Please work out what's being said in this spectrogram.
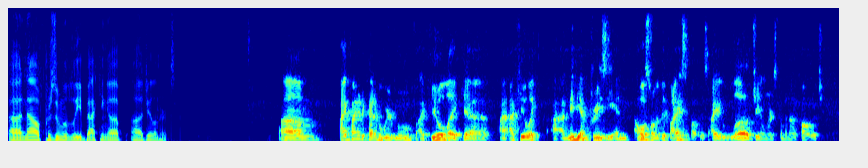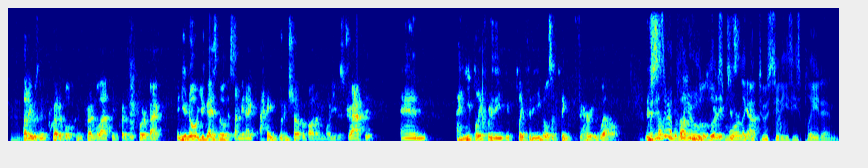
uh, now, presumably backing up uh, Jalen Hurts. Um, I find it a kind of a weird move. I feel like uh, I, I feel like I, maybe I'm crazy, and also I'm a bit biased about this. I love Jalen Hurts coming out of college. Mhm. Thought he was an incredible, incredible athlete, incredible quarterback. And you know, you guys know this. I mean, I, I wouldn't shut up about him when he was drafted, and and he played for the he played for the Eagles and played very well. But is there a player who Eagles looks they just- more like yeah. the two cities he's played in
